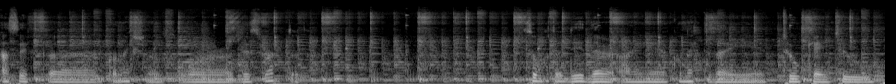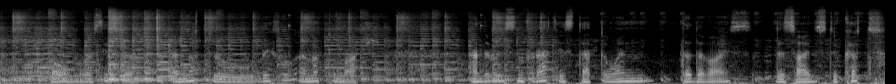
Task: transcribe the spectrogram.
as if uh, connections were disrupted. So what I did there, I uh, connected a 2K2 ohm resistor, and not too little and not too much. And the reason for that is that when the device decides to cut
